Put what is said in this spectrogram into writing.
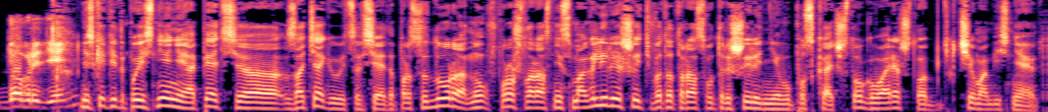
Добрый день. Есть какие-то пояснения? Опять э, затягивается вся эта процедура. Ну, в прошлый раз не смогли решить, в этот раз вот решили не выпускать. Что говорят, что чем объясняют?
